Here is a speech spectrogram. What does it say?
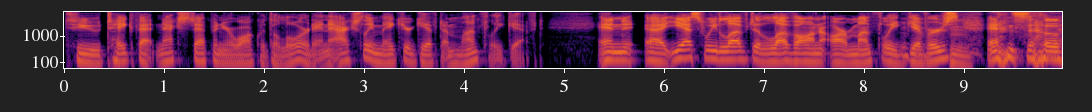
to take that next step in your walk with the Lord and actually make your gift a monthly gift. And uh, yes, we love to love on our monthly givers. And so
